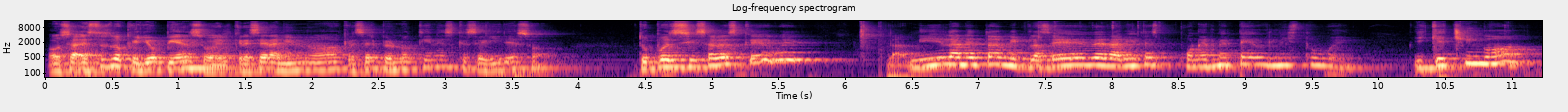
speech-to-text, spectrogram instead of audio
O sea, esto es lo que yo pienso, el crecer. A mí me va a crecer, pero no tienes que seguir eso. Tú puedes decir, ¿sabes qué, güey? A mí, la neta, mi placer de la vida es ponerme pedo y listo, güey. Y qué chingón.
